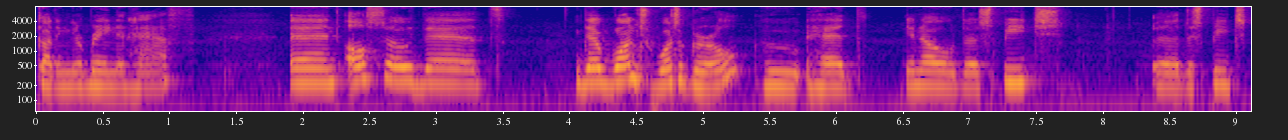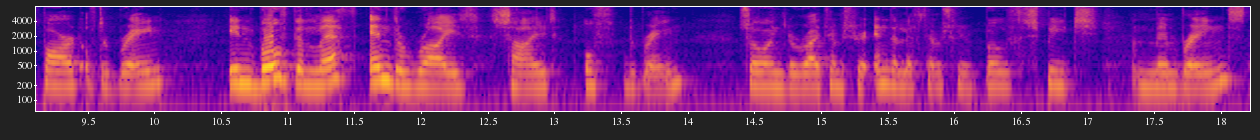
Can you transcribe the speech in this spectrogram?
cutting your brain in half. And also that there once was a girl who had, you know, the speech, uh, the speech part of the brain in both the left and the right side of the brain. So in the right hemisphere and the left hemisphere, both speech membranes.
